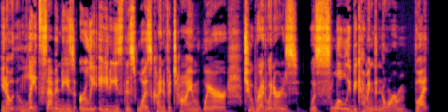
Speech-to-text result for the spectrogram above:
you know, late seventies, early eighties. This was kind of a time where two breadwinners was slowly becoming the norm, but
